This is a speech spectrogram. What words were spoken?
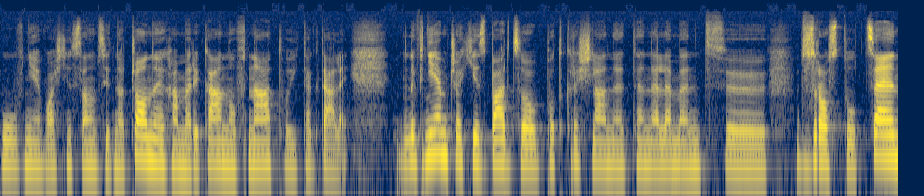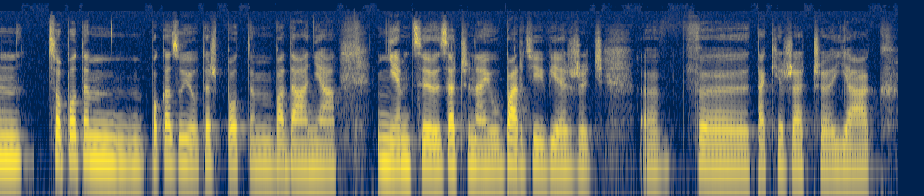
głównie właśnie Stanów Zjednoczonych, Amerykanów, NATO i tak dalej. W Niemczech jest bardzo podkreślany ten element y, wzrostu cen, co potem pokazują też potem badania. Niemcy zaczynają bardziej wierzyć y, w takie rzeczy, jak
